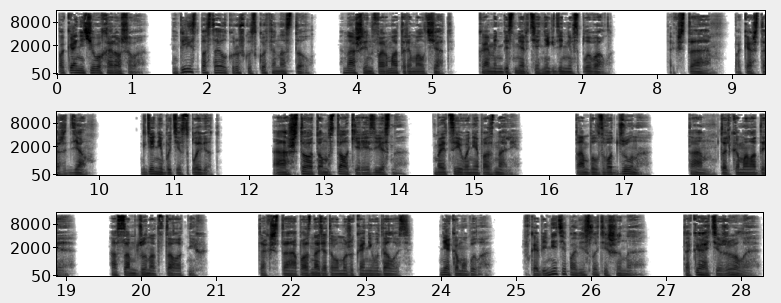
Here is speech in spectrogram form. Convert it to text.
«Пока ничего хорошего». Глист поставил кружку с кофе на стол. Наши информаторы молчат. Камень бессмертия нигде не всплывал. Так что пока что ждем. Где-нибудь и всплывет. А что о том сталкере известно? Бойцы его не опознали. Там был взвод Джуна. Там только молодые. А сам Джун отстал от них. Так что опознать этого мужика не удалось. Некому было. В кабинете повисла тишина. Такая тяжелая,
